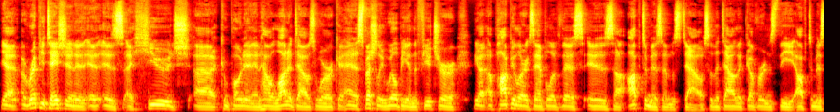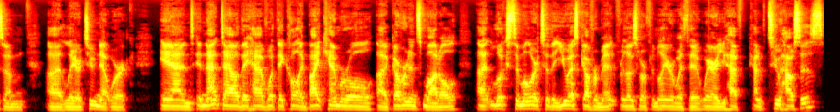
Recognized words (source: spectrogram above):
Yeah, a reputation is a huge uh, component in how a lot of DAOs work, and especially will be in the future. You know, a popular example of this is uh, Optimism's DAO, so the DAO that governs the Optimism uh, Layer Two network. And in that DAO, they have what they call a bicameral uh, governance model. Uh, it looks similar to the U.S. government, for those who are familiar with it, where you have kind of two houses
